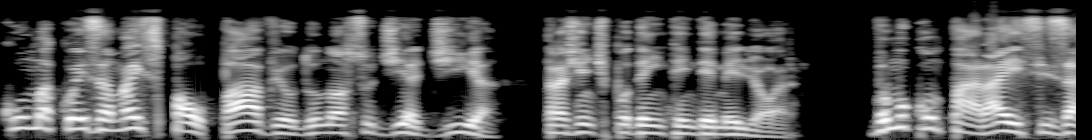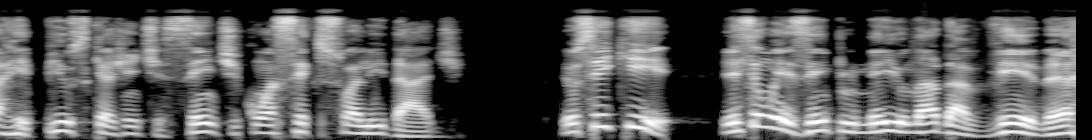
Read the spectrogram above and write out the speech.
com uma coisa mais palpável do nosso dia a dia para a gente poder entender melhor. Vamos comparar esses arrepios que a gente sente com a sexualidade. Eu sei que esse é um exemplo meio nada a ver, né?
